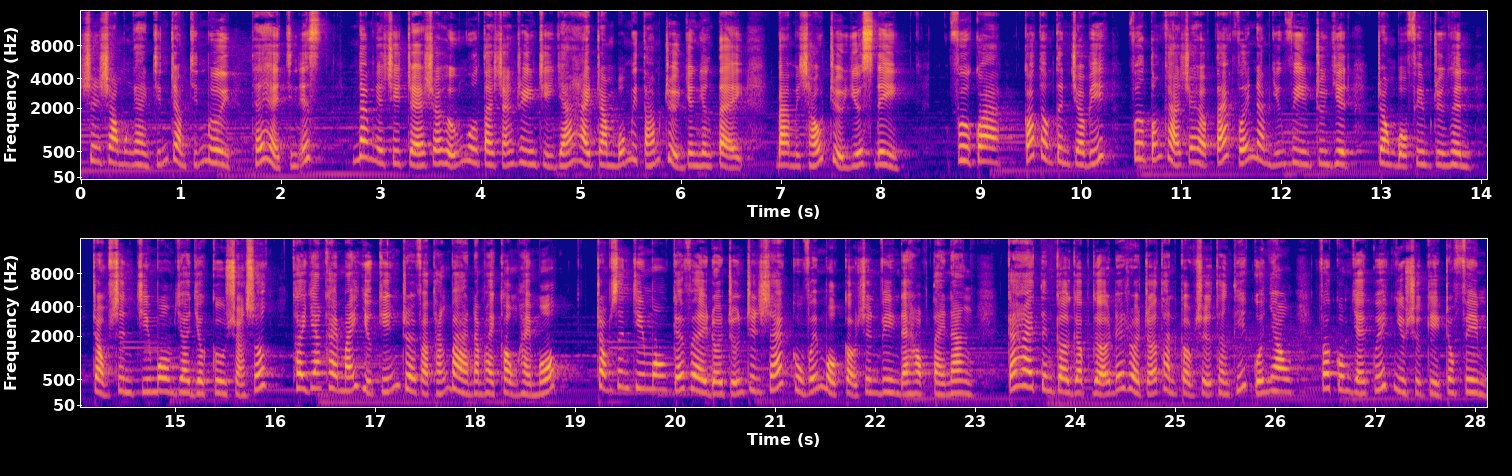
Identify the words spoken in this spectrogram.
sinh sau 1990, thế hệ 9X. Nam nghệ sĩ trẻ sở hữu nguồn tài sản riêng trị giá 248 triệu nhân dân tệ, 36 triệu USD. Vừa qua, có thông tin cho biết Vương Tuấn Khải sẽ hợp tác với nam diễn viên Trương Dịch trong bộ phim truyền hình Trọng sinh chi môn do Yoku sản xuất. Thời gian khai máy dự kiến rơi vào tháng 3 năm 2021. Trọng sinh chi môn kể về đội trưởng trinh sát cùng với một cậu sinh viên đại học tài năng. Cả hai tình cờ gặp gỡ để rồi trở thành cộng sự thân thiết của nhau và cùng giải quyết nhiều sự kiện trong phim.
